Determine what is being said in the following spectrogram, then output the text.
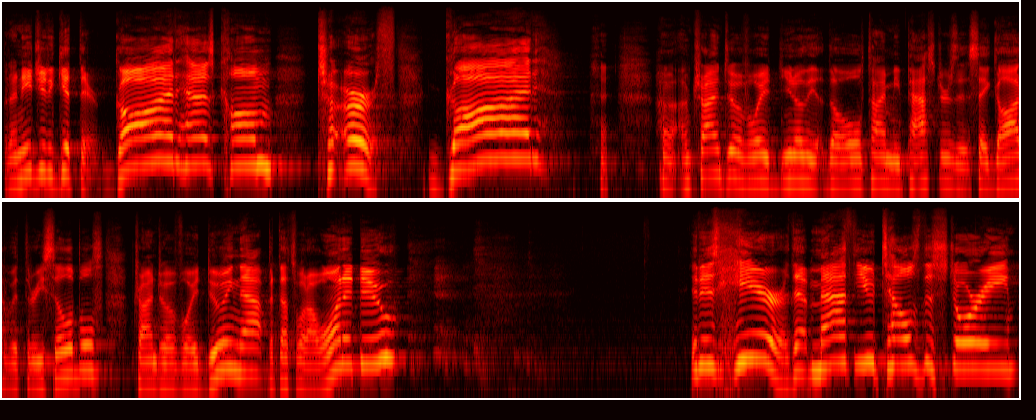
But I need you to get there. God has come to earth. God, I'm trying to avoid, you know, the, the old timey pastors that say God with three syllables. I'm trying to avoid doing that, but that's what I want to do. It is here that Matthew tells the story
